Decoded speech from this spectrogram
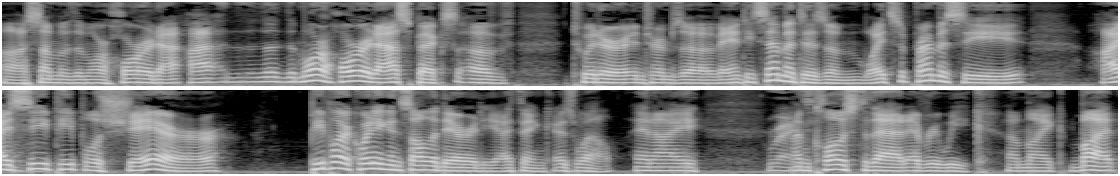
uh, some of the more horrid, a- the, the more horrid aspects of Twitter in terms of anti-Semitism, white supremacy. I see people share. People are quitting in solidarity. I think as well, and I. Right. I'm close to that every week. I'm like, but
